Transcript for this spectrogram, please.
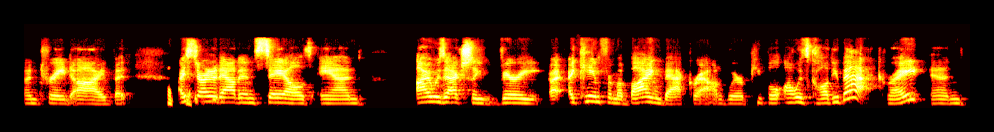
untrained eye, but I started out in sales, and I was actually very, I came from a buying background where people always called you back, right? And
